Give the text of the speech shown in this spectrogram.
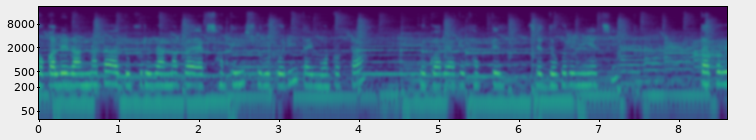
সকালের রান্নাটা আর দুপুরের রান্না প্রায় একসাথেই শুরু করি, তাই মটরটা কুকারে আগে থাকতে সেদ্ধ করে নিয়েছি। তারপরে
